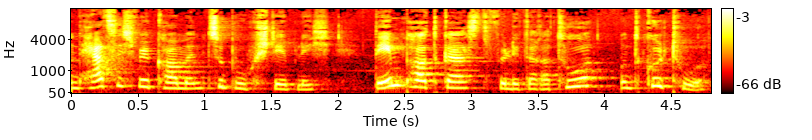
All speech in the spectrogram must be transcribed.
und herzlich willkommen zu Buchstäblich, dem Podcast für Literatur und Kultur.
